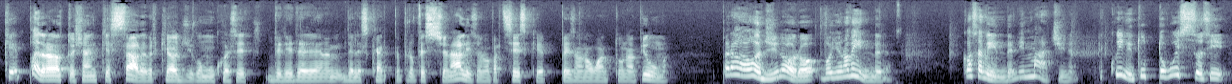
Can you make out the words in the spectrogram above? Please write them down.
che poi tra l'altro c'è anche stata, perché oggi comunque se vedete delle scarpe professionali sono pazzesche, pesano quanto una piuma. Però oggi loro vogliono vendere. Cosa vende? L'immagine. E quindi tutto questo si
